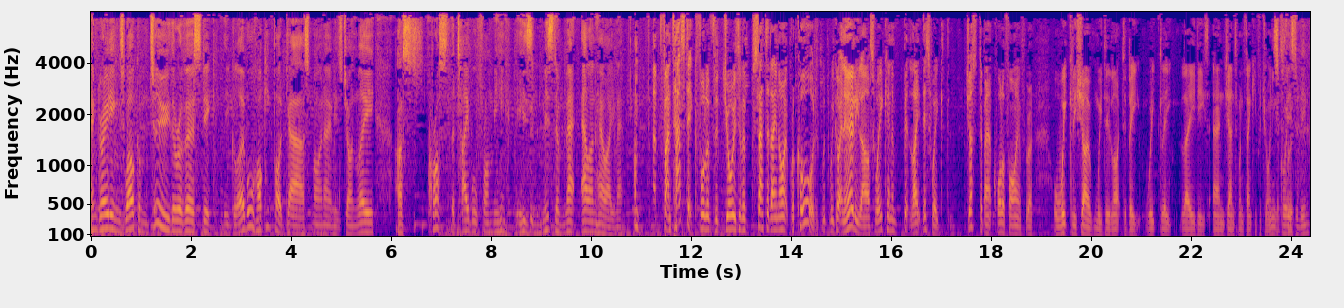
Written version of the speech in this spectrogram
And greetings, welcome to the Reverse Stick, the Global Hockey Podcast. My name is John Lee. Across the table from me is Mr. Matt Allen. How are you, Matt? I'm f- fantastic, full of the joys of a Saturday night record. We- got in early last week and a bit late this week, just about qualifying for a, weekly show. We do like to be weekly, ladies and gentlemen. Thank you for joining Squeezed us. it in.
